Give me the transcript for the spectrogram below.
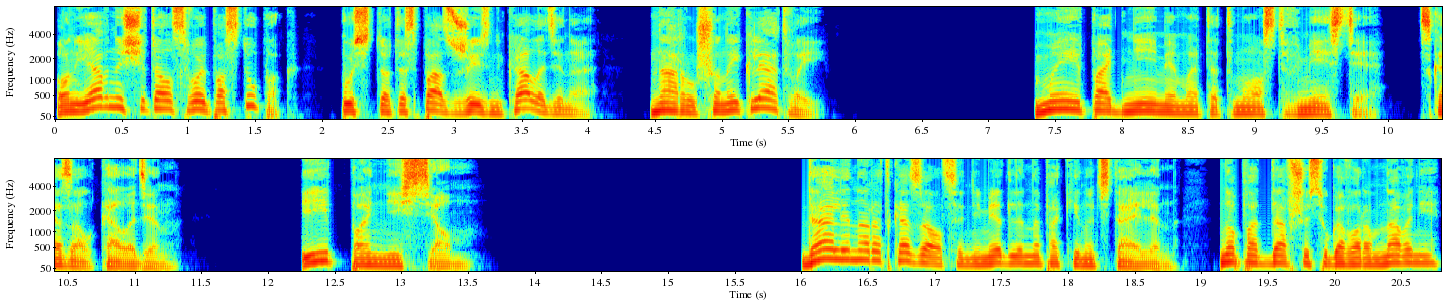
Он явно считал свой поступок, пусть тот и спас жизнь Каладина, нарушенной клятвой. «Мы поднимем этот мост вместе», — сказал Каладин. «И понесем». Далинор отказался немедленно покинуть Тайлен, но, поддавшись уговорам Навани,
